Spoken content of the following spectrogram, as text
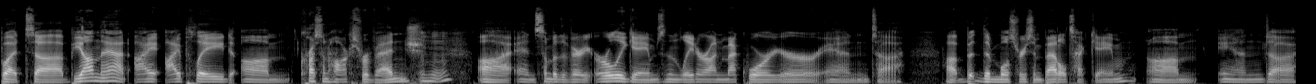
But uh, beyond that, I I played um, Crescent Hawk's Revenge uh, and some of the very early games, and then later on Mech Warrior and uh, uh, but the most recent BattleTech game. Um, and uh,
